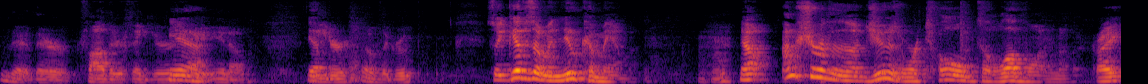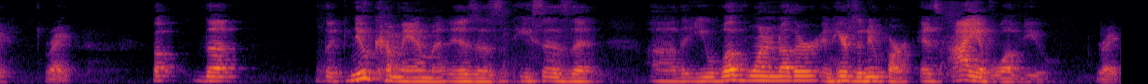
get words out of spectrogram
their their father figure. Yeah. you know, Yep. leader of the group. So he gives them a new commandment. Mm-hmm. Now, I'm sure that the Jews were told to love one another, right? Right. The the new commandment is, is he says that uh, that you love one another, and here's the new part: as I have loved you. Right.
